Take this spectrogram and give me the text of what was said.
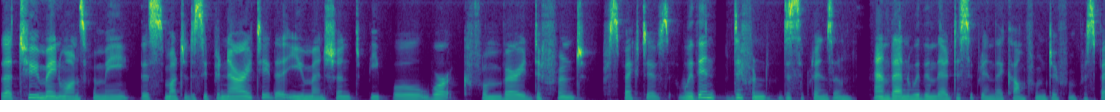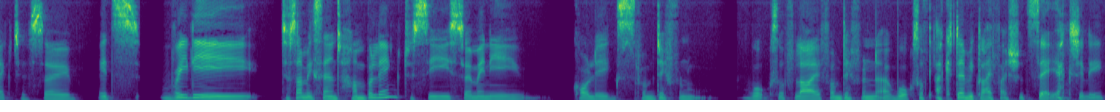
there are two main ones for me this multidisciplinarity that you mentioned. People work from very different perspectives within different disciplines, and, and then within their discipline, they come from different perspectives. So it's really, to some extent, humbling to see so many colleagues from different walks of life, from different uh, walks of academic life, I should say, actually,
